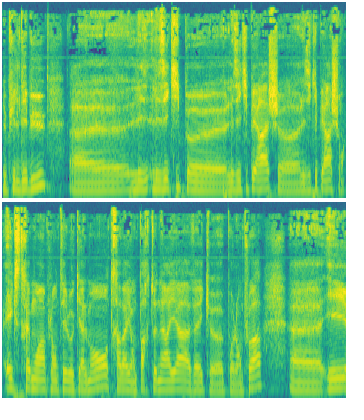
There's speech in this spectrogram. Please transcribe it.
depuis le début. Euh, les, équipes, euh, les équipes RH, euh, les équipes RH sont extrêmement implantées localement, travaillent en partenariat avec Pôle Emploi et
